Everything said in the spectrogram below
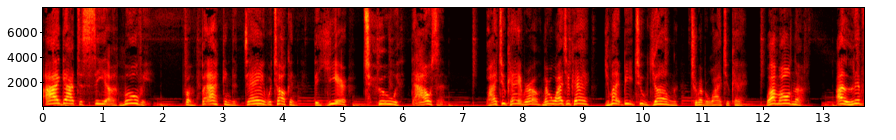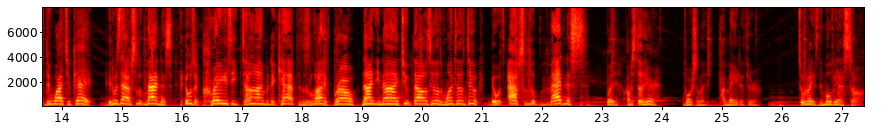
I got to see a movie from back in the day. We're talking the year 2000. Y2K, bro. Remember Y2K? You might be too young to remember Y2K. Well, I'm old enough. I lived through Y2K. It was absolute madness. It was a crazy time in the captain's life, bro. 99, 2000, 2001, 2002. It was absolute madness. But I'm still here. Fortunately, I made it through. So, anyways, the movie I saw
